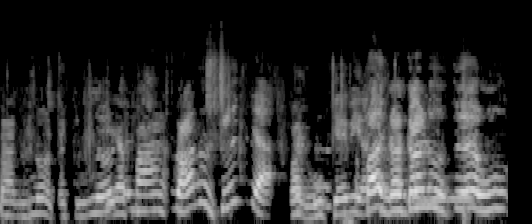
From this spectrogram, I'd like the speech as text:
તાન- નો ટકી, નો એ ટકી. પણ- જાનું હું કેવી ગગાણું હું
